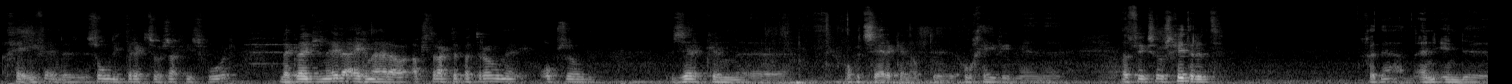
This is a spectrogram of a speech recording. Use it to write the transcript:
geven. En de zon die trekt zo zachtjes voort. Dan krijg je dus een hele eigenaar abstracte patronen op zo'n zerken, uh, op het zerk en op de omgeving. En uh, dat vind ik zo schitterend gedaan. En in de,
